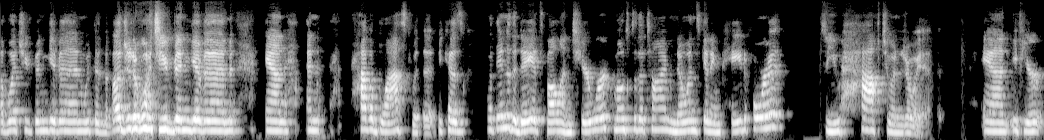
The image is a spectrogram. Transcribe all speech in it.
of what you've been given, within the budget of what you've been given, and and have a blast with it. Because at the end of the day, it's volunteer work most of the time. No one's getting paid for it. So you have to enjoy it. And if you're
